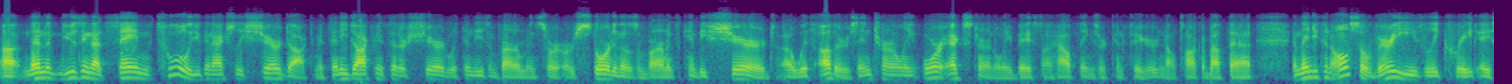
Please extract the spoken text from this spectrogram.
Uh, then using that same tool, you can actually share documents. Any documents that are shared within these environments or, or stored in those environments can be shared uh, with others internally or externally based on how things are configured, and I'll talk about that. And then you can also very easily create a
